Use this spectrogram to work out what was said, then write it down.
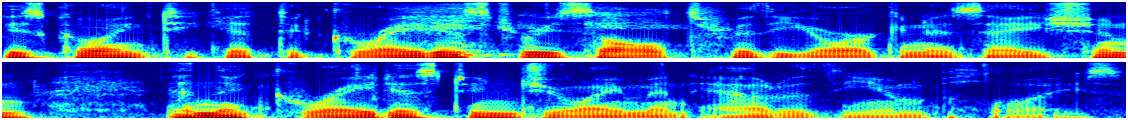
is going to get the greatest results for the organization and the greatest enjoyment out of the employees.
